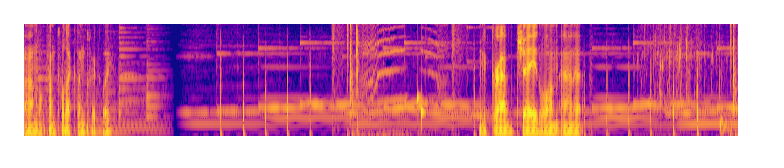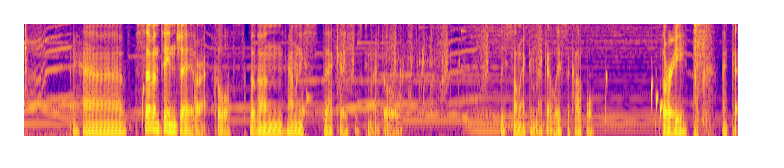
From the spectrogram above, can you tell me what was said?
Um, I'll come collect them quickly. gonna grab Jade while I'm at it. I have 17 Jade. Alright, cool. So then how many staircases can I build? Please tell me I can make at least a couple. Three. okay.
